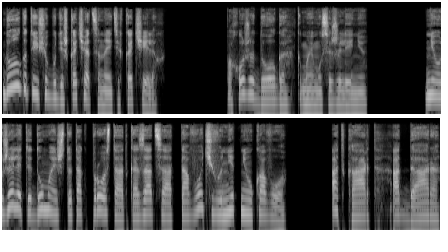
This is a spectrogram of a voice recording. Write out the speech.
Долго ты еще будешь качаться на этих качелях? Похоже, долго, к моему сожалению. Неужели ты думаешь, что так просто отказаться от того, чего нет ни у кого? От карт, от дара,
